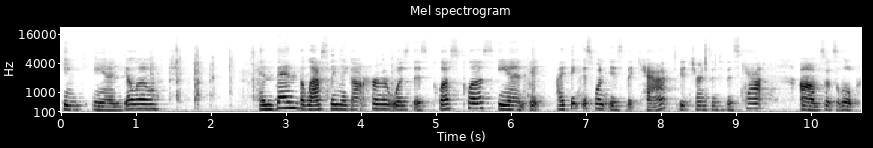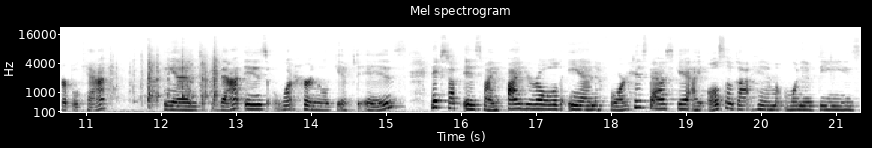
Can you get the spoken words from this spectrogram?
pink and yellow. And then the last thing I got her was this plus plus, and it I think this one is the cat. It turns into this cat, um, so it's a little purple cat. And that is what her little gift is. Next up is my five-year-old, and for his basket, I also got him one of these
